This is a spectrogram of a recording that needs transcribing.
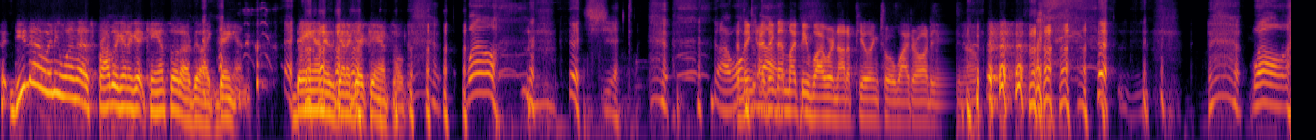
do you know anyone that's probably gonna get canceled? I'd be like Dan. Dan is gonna get canceled. well, shit. I, I won't think I think that might be why we're not appealing to a wider audience. You know, well,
